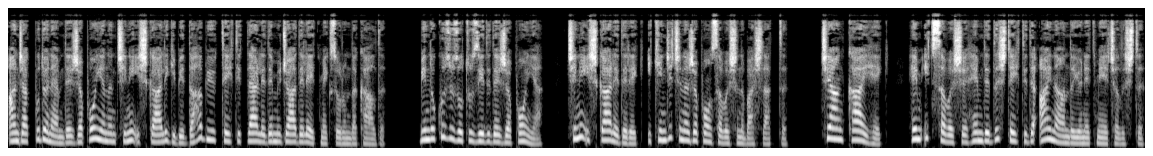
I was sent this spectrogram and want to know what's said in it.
Ancak bu dönemde Japonya'nın Çin'i işgali gibi daha büyük tehditlerle de mücadele etmek zorunda kaldı. 1937'de Japonya, Çin'i işgal ederek 2. Çin-Japon Savaşı'nı başlattı. Chiang Kai-shek, hem iç savaşı hem de dış tehdidi aynı anda yönetmeye çalıştı.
